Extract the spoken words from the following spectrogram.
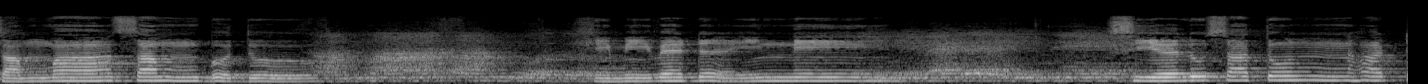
සම්මා සම්බුදු හිමි වැඩ ඉන්නේ සියලු සතුන් හට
